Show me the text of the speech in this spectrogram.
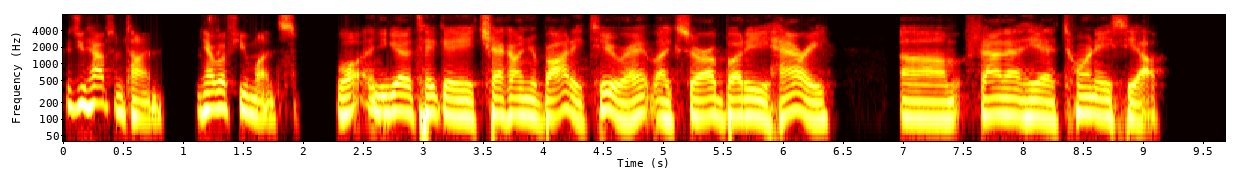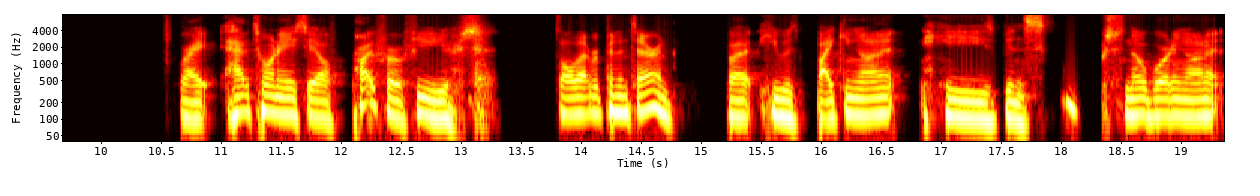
because you have some time. You have a few months. Well, and you got to take a check on your body too, right? Like, so our buddy Harry um, found out he had a torn ACL, right? Had a torn ACL probably for a few years, It's all that ripping and tearing. but he was biking on it. He's been snowboarding on it.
